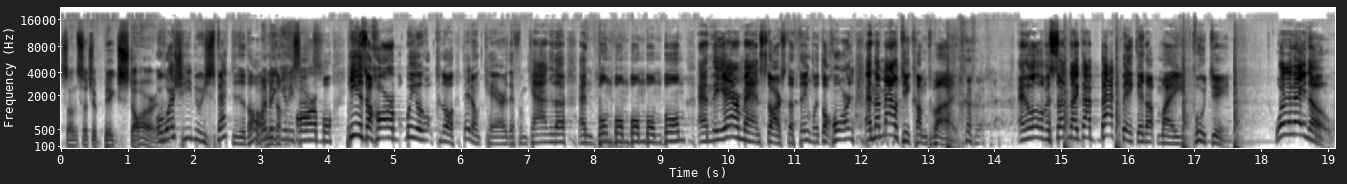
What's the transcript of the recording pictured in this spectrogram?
some such a big star. Well, why should he be respected at all? Am I He's making a any sense? horrible. He is a horrible. We don't know. They don't care. They're from Canada, and boom, boom, boom, boom, boom, and the airman starts the thing with the horn, and the Mountie comes by, and all of a sudden I got back bacon up my poutine. What do they know?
